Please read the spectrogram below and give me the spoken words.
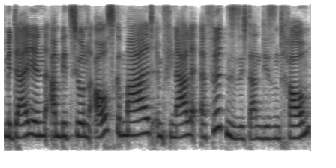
Medaillenambitionen ausgemalt. Im Finale erfüllten sie sich dann diesen Traum.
